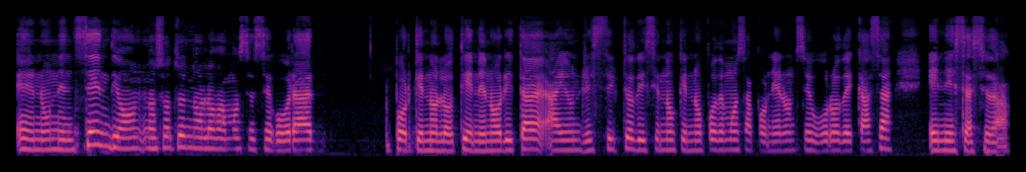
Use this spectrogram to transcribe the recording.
en un incendio? Nosotros no lo vamos a asegurar porque no lo tienen. Ahorita hay un restricto diciendo que no podemos poner un seguro de casa en esa ciudad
